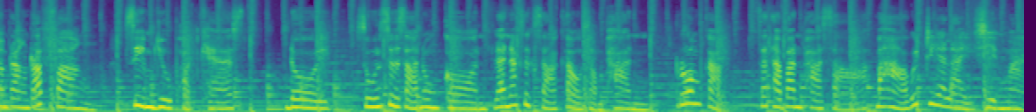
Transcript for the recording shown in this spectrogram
กำลังรับฟังซิมยูพอดแคสต์โดยศูนย์สื่อสารองค์กร และนักศึกษาเก่าสัมพันธ์ ร่วมกับสถาบันภาษา มหาวิทยาลัยเชียงใหม่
